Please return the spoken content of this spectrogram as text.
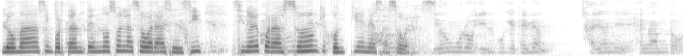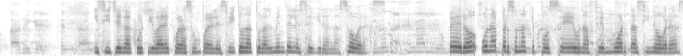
lo más importante no son las obras en sí, sino el corazón que contiene esas obras. Y si llega a cultivar el corazón por el Espíritu, naturalmente le seguirán las obras. Pero una persona que posee una fe muerta sin obras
